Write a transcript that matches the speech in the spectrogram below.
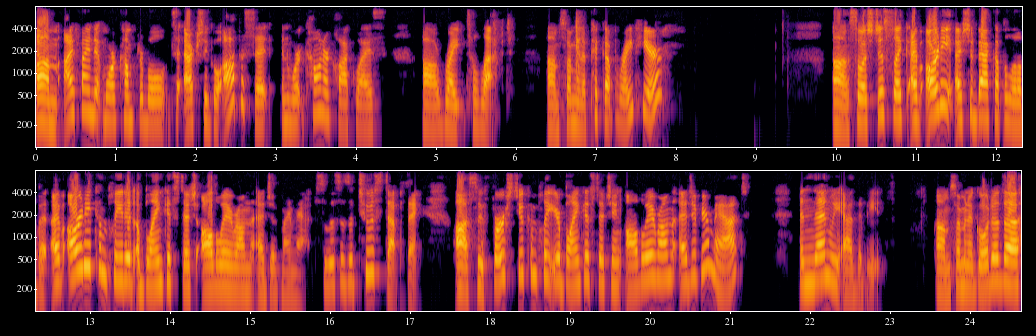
um, I find it more comfortable to actually go opposite and work counterclockwise uh, right to left. Um, so I'm going to pick up right here. Uh, so it's just like I've already, I should back up a little bit. I've already completed a blanket stitch all the way around the edge of my mat. So this is a two-step thing. Uh, so first you complete your blanket stitching all the way around the edge of your mat, and then we add the beads. Um, so I'm going to go to the,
